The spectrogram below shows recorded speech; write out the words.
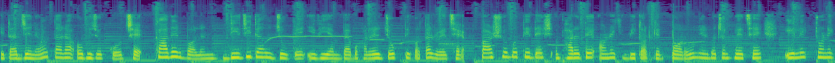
এটা জেনেও তারা অভিযোগ করছে। কাদের বলেন, ডিজিটাল যুগে ইভিএম ব্যবহারের যৌক্তিকতা রয়েছে। পার্শ্ববর্তী দেশ ভারতে অনেক বিতর্কের পরও নির্বাচন হয়েছে ইলেকট্রনিক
